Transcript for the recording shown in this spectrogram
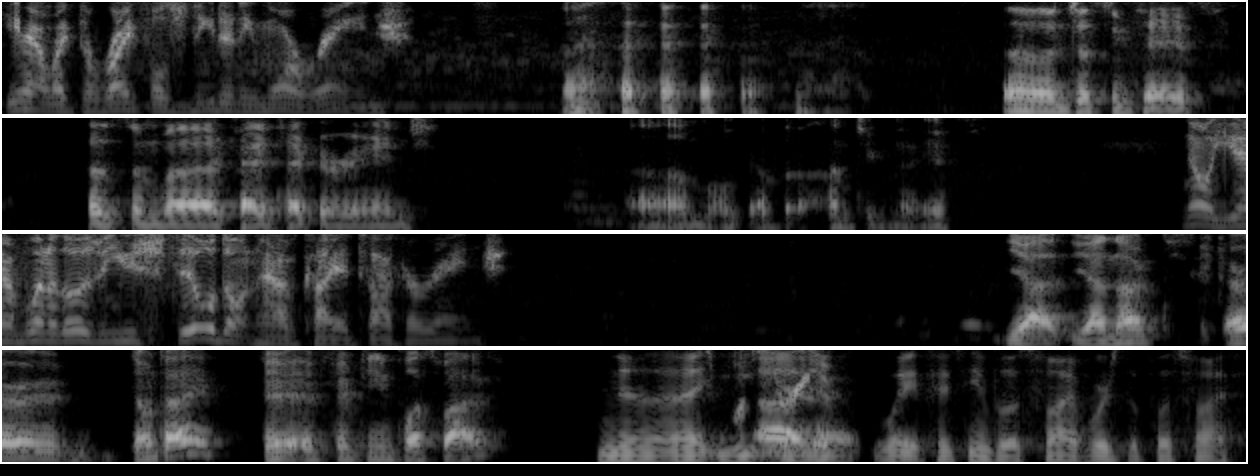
Yeah, like the rifles need any more range. oh, just in case. Has some uh, Kaiteka range. Um, I'll grab the hunting knife. No, you have one of those, and you still don't have Kayataka range. Yeah, yeah, knocked. Or don't I? Fi- 15 plus 5? No, uh, you, plus uh, three. uh, wait, 15 plus five. Where's the plus five?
